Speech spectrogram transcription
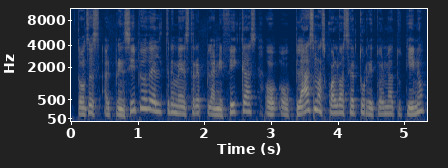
Entonces, al principio del trimestre planificas o, o, plasmas cuál va a ser tu ritual matutino.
